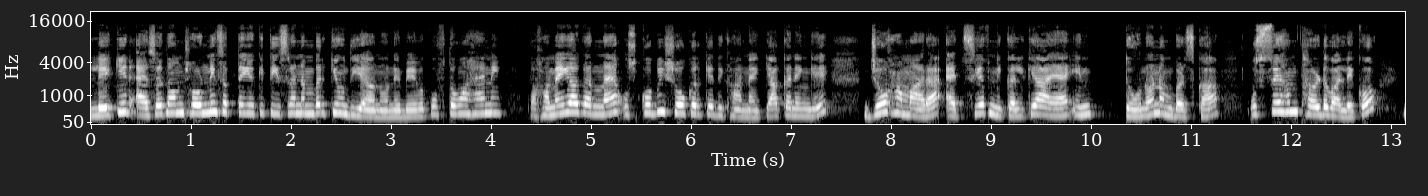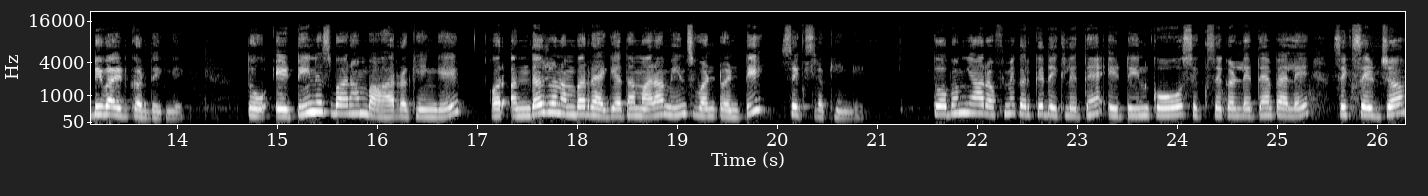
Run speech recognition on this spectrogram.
लेकिन ऐसे तो हम छोड़ नहीं सकते, क्योंकि तीसरा नंबर क्यों दिया उन्होंने? बेवकूफ़ तो वो है नहीं। तो हमें क्या करना है? उसको भी शो करके दिखाना है। क्या करेंगे? जो हमारा एचसीएफ निकल के आया है इन दोनों नंबर्स का, उससे हम थर्ड वाले को डिवाइड कर देंगे। तो 18 इस बार हम बाहर रखेंगे। और अंदर जो नंबर रह गया था हमारा मीन्स 126 रखेंगे। तो अब हम यहाँ रफ में करके देख लेते हैं। 18 को 6 से कर लेते हैं पहले। 6 एट जा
